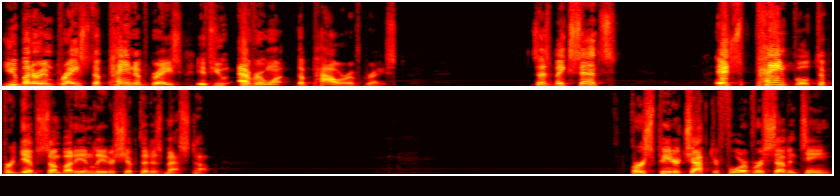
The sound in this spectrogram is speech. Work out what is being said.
You better embrace the pain of grace if you ever want the power of grace. Does that make sense? It's painful to forgive somebody in leadership that is messed up. 1 Peter chapter 4 verse 17.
